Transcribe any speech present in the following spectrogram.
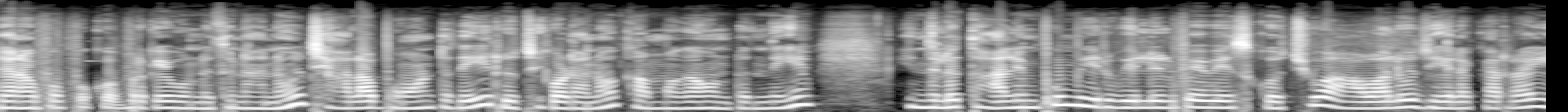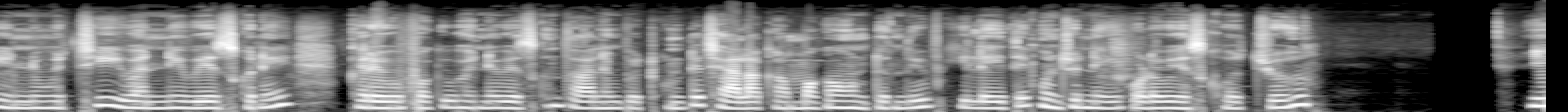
శనగపప్పు కొబ్బరికాయ వండుతున్నాను. చాలా బాగుంటుంది రుచి కూడాను కమ్మగా ఉంటుంది. ఇందులో తాలింపు మీరు వెల్లుల్లిపై వేసుకోవచ్చు ఆవాలు జీలకర్ర ఎండుమిర్చి ఇవన్నీ వేసుకుని కరివేపాకు ఇవన్నీ వేసుకుని తాలింపు పెట్టుకుంటే చాలా కమ్మగా ఉంటుంది. వీలైతే కొంచెం నెయ్యి కూడా వేసుకోవచ్చు. ఈ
